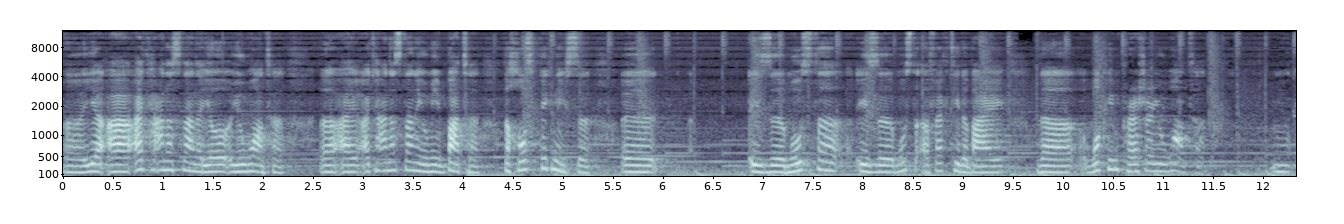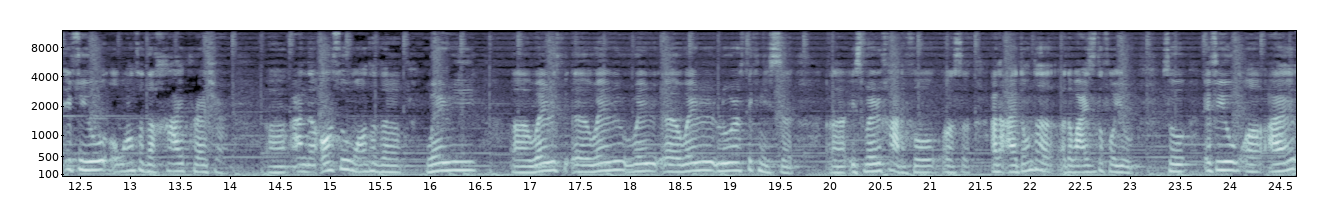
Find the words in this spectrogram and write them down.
Uh, yeah, uh, I can understand you, you want. Uh, I, I can understand you mean, but uh, the hose thickness uh, is uh, most uh, is uh, most affected by the working pressure you want. Mm, if you want the high pressure uh, and also want the very uh, very uh, very very uh, very lower thickness, uh, it's very hard for us, and I don't uh, advise it for you. So if you, uh, I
